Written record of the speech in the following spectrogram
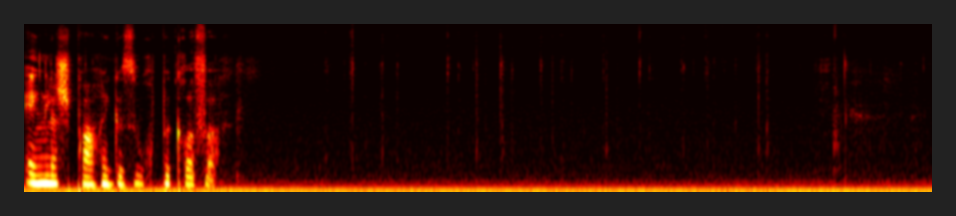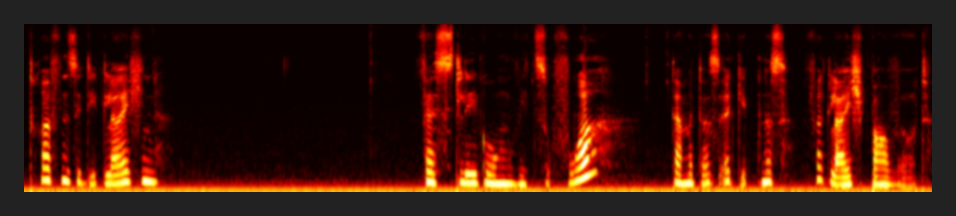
englischsprachige Suchbegriffe. Treffen Sie die gleichen Festlegungen wie zuvor, damit das Ergebnis vergleichbar wird.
